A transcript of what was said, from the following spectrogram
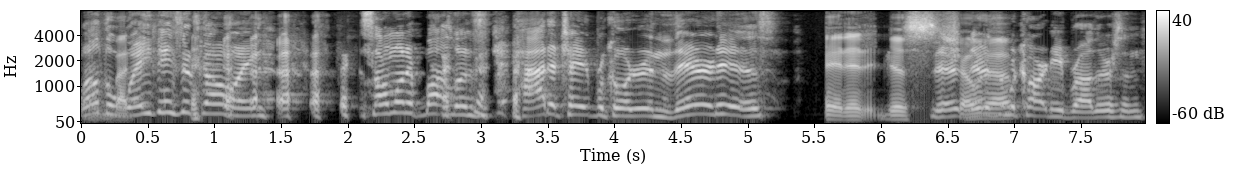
Well, the But- way things are going, someone at Butlin's had a tape recorder, and there it is. It, it just There, showed there's up. the McCartney brothers, and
